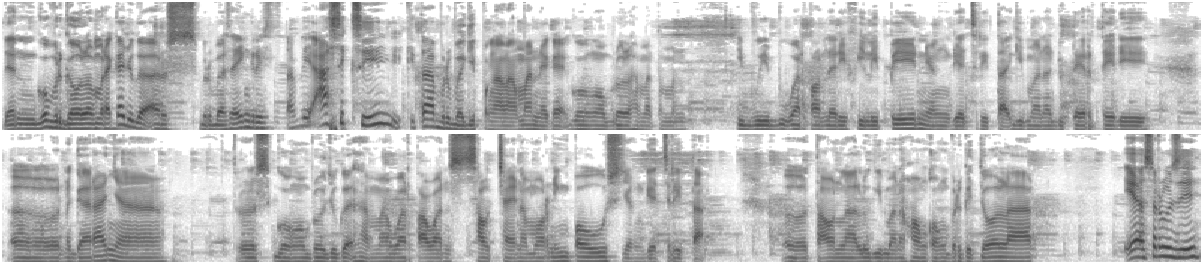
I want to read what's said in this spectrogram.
dan gue bergaul sama mereka juga harus berbahasa Inggris. Tapi asik sih kita berbagi pengalaman ya. Kayak gue ngobrol sama temen ibu-ibu wartawan dari Filipina yang dia cerita gimana Duterte di uh, negaranya. Terus gue ngobrol juga sama wartawan South China Morning Post yang dia cerita uh, tahun lalu gimana Hong Kong bergejolak. Ya seru sih.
